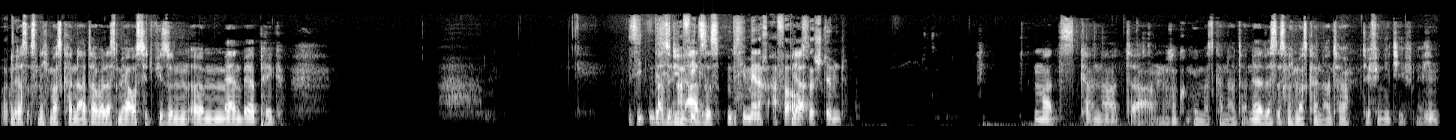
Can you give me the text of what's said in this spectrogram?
Warte. Und das ist nicht Maskanata, weil das mehr aussieht wie so ein ähm, Man-Bear-Pig. Sieht ein bisschen also die affig, Nase ist- ein bisschen mehr nach Affe Ja. aus, das stimmt. Maskanata. Muss mal gucken, wie Maskanata. Ne, das ist nicht Maskanata. Definitiv nicht.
